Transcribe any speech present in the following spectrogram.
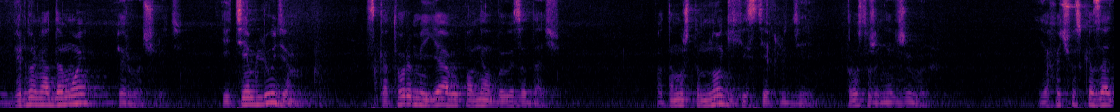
вернули меня домой, в первую очередь, и тем людям, с которыми я выполнял боевые задачи. Потому что многих из тех людей просто уже нет живых. Я хочу сказать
